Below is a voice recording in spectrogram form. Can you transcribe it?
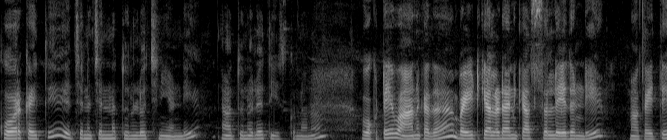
కూరకైతే చిన్న చిన్న తునులు వచ్చినాయండి. ఆ తునులే తీసుకున్నాను. ఒకటే వాన కదా బయటికి వెళ్ళడానికి అస్సలు లేదండి. మాకైతే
